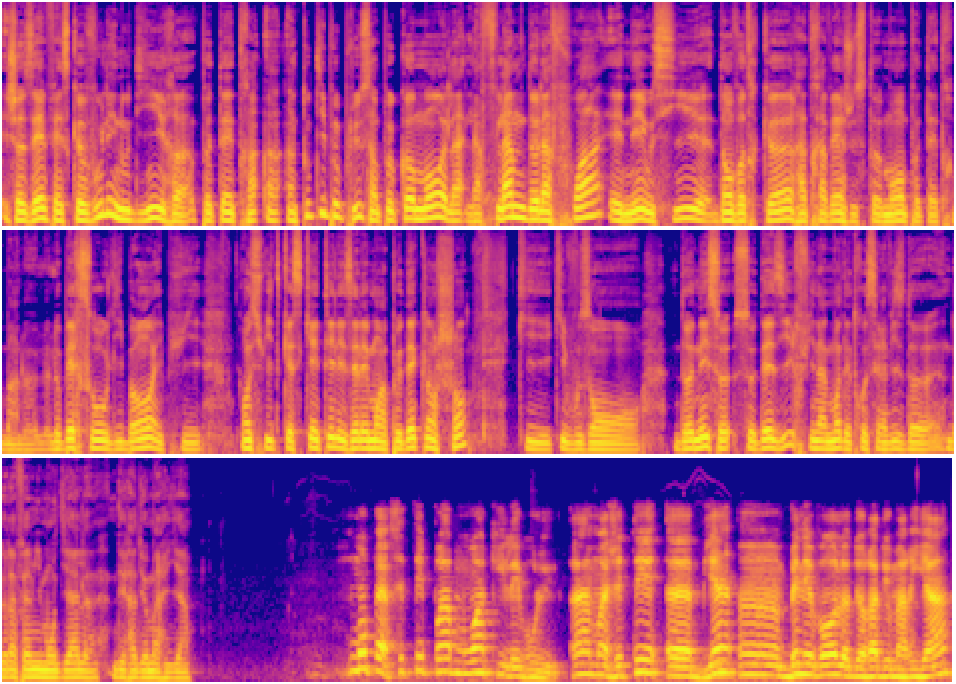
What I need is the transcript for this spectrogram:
Joseph, est-ce que vous voulez nous dire peut-être un, tout petit peu plus, un peu comment la, flamme de la foi est née aussi dans votre cœur à travers justement peut-être ben, le, berceau au Liban et puis ensuite qu'est-ce qui a été les éléments un peu déclenchants qui, vous ont donné ce, désir finalement d'être au service de, de, la famille mondiale des Radio Maria? Mon père, c'était pas moi qui l'ai voulu. Hein. moi, j'étais euh, bien un bénévole de Radio Maria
